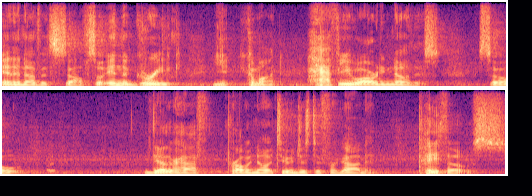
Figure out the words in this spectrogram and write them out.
in and of itself. So in the Greek, you, come on, half of you already know this. So the other half probably know it too and just have forgotten it. Pathos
